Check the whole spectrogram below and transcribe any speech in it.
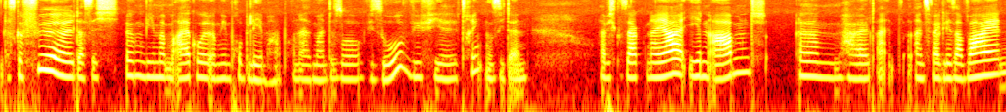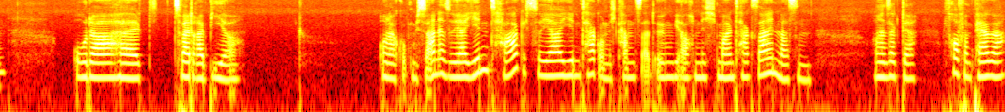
das Gefühl, dass ich irgendwie mit dem Alkohol irgendwie ein Problem habe. Und er meinte so, wieso? Wie viel trinken Sie denn? habe ich gesagt, naja, jeden Abend ähm, halt ein, ein, zwei Gläser Wein oder halt zwei, drei Bier. Und er guckt mich so an, er so, ja, jeden Tag? Ich so, ja, jeden Tag. Und ich kann es halt irgendwie auch nicht mal einen Tag sein lassen. Und dann sagt er, Frau von Perger,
